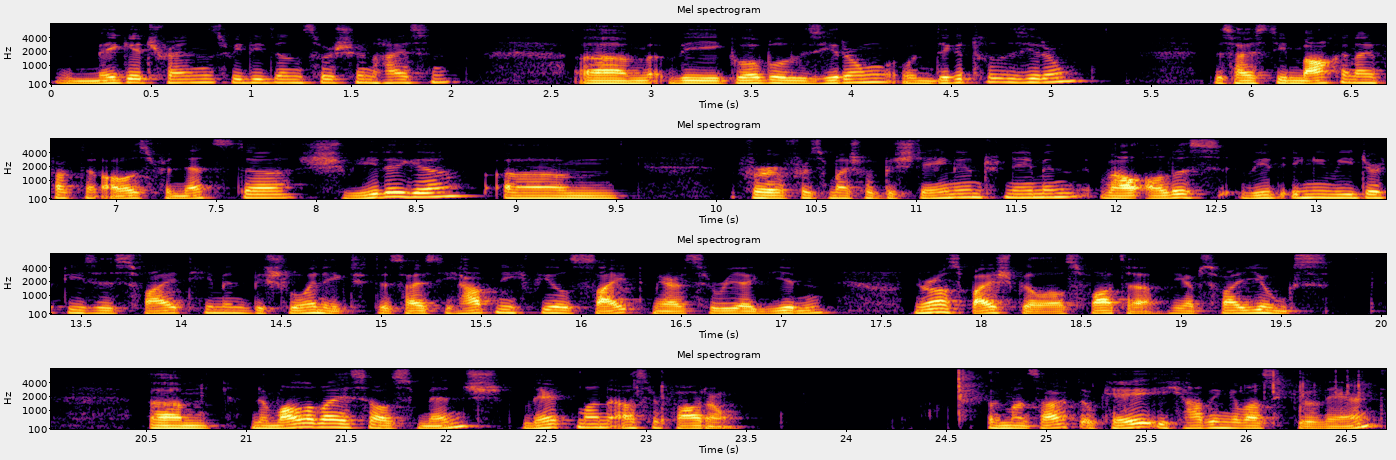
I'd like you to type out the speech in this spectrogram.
Megatrends, wie die dann so schön heißen, ähm, wie Globalisierung und Digitalisierung. Das heißt, die machen einfach dann alles vernetzter, schwieriger ähm, für, für zum Beispiel bestehende Unternehmen, weil alles wird irgendwie durch diese zwei Themen beschleunigt. Das heißt, ich habe nicht viel Zeit mehr zu reagieren. Nur als Beispiel, als Vater, ich habe zwei Jungs. Ähm, normalerweise als Mensch lernt man aus Erfahrung. Und man sagt, okay, ich habe irgendwas gelernt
